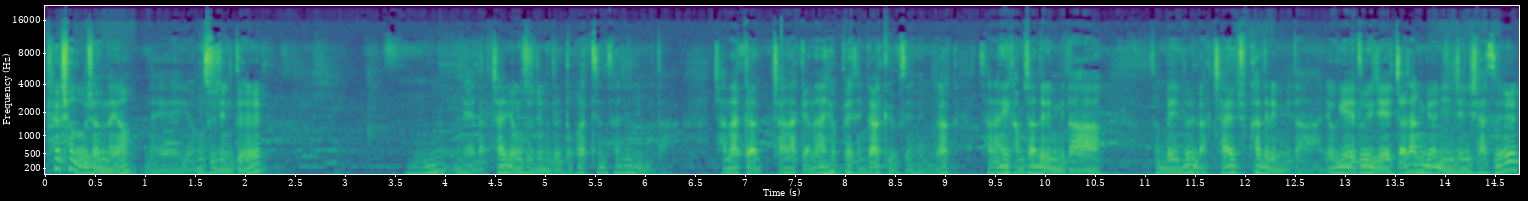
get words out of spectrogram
펼쳐 놓으셨네요. 네, 영수증들. 음, 네, 낙찰 영수증들 똑같은 사진입니다. 잔학가, 잔학교나 협회 생각, 교육생 생각, 사랑에 감사드립니다. 선배님들 낙찰 축하드립니다. 여기에도 이제 짜장면 인증샷을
